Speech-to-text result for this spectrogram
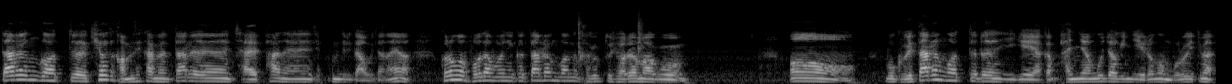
다른 것들 키워드 검색하면 다른 잘 파는 제품들이 나오잖아요. 그런 걸 보다 보니까 다른 거는 가격도 저렴하고 어, 뭐 그게 다른 것들은 이게 약간 반영구적인지 이런 건 모르겠지만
